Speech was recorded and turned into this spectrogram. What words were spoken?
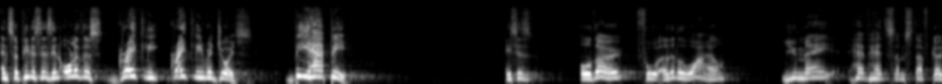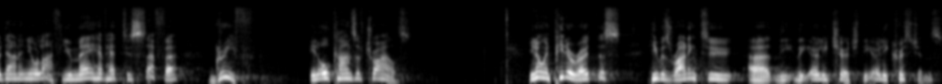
And so Peter says, in all of this, greatly, greatly rejoice. Be happy. He says, although for a little while you may have had some stuff go down in your life, you may have had to suffer grief in all kinds of trials. You know, when Peter wrote this, he was writing to uh, the, the early church, the early Christians,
